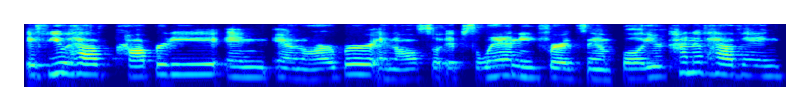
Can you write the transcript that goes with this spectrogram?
If you have property in Ann Arbor and also Ypsilanti, for example, you're kind of having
